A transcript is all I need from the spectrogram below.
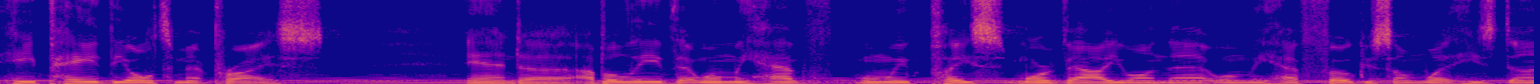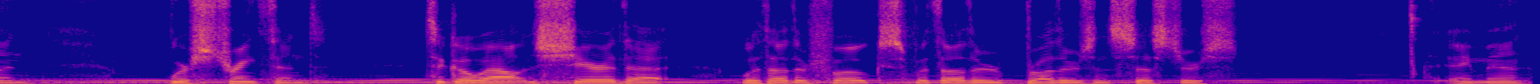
he paid the ultimate price and uh, I believe that when we have, when we place more value on that, when we have focus on what He's done, we're strengthened to go out and share that with other folks, with other brothers and sisters. Amen.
